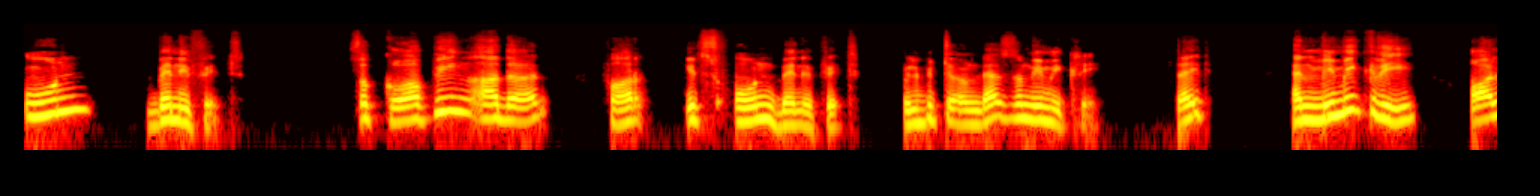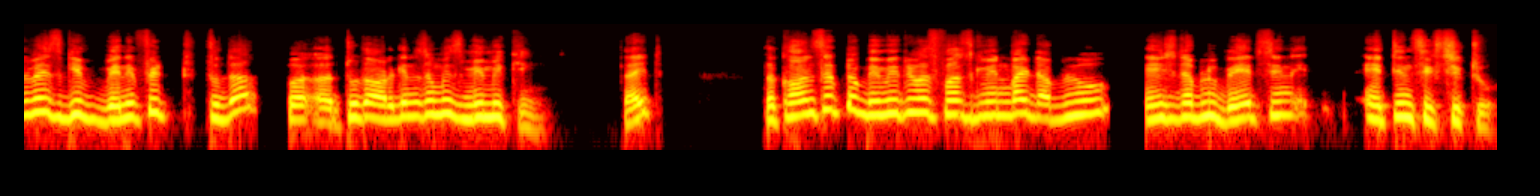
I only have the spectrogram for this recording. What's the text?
own benefit. So, copying other for its own benefit will be termed as the mimicry, right? And mimicry always give benefit to the uh, to the organism is mimicking, right? The concept of mimicry was first given by W. H. W. Bates in 1862.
